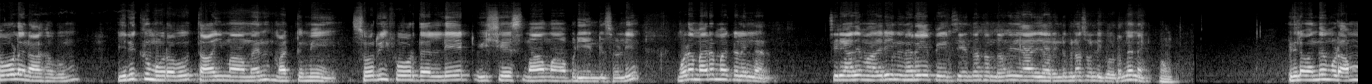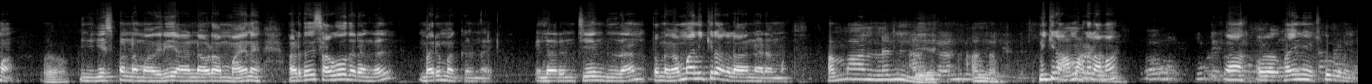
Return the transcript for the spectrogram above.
தோழனாகவும் இருக்கும் உறவு தாய் மாமன் மட்டுமே. Sorry for the late wishes மாமா அப்படி என்று சொல்லி உட மருமக்கள் எல்லாரும் சரி அதே மாதிரி இன்னும் நிறைய பேர் சேர்ந்து தான் தந்தவங்க யார் யார் ரெண்டு பேரும் சொல்லி கொடுறேன். இதில் வந்து உங்களோட அம்மா. ஓ. நீங்கள் கெஸ் பண்ண மாதிரி அண்ணாவோட அம்மா. என்ன? அடுத்தது சகோதரங்கள் மருமக்கள் எல்லாரும் சேர்ந்து தான் தந்தாங்க அம்மா நிற்கிறாங்களா அண்ணாட அம்மா? அம்மா நெல்லு. அங்க நிற்கிறாங்க கூப்பிடலாமா? ஆ ஒரு ஃபைவ் மினிட்ஸ் கூப்பிடுங்க.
